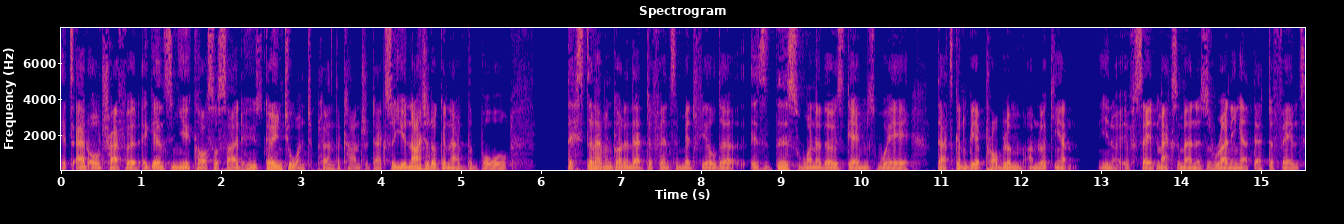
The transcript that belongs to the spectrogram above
it's at Old Trafford against the Newcastle side who's going to want to play on the counter attack. So United are going to have the ball. They still haven't gotten that defensive midfielder. Is this one of those games where that's going to be a problem? I'm looking at, you know, if Saint Maximin is running at that defense,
